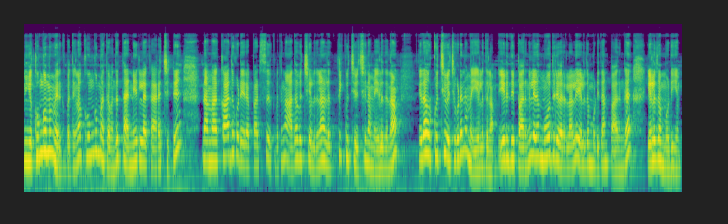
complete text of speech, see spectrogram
நீங்கள் குங்குமம் இருக்குது பார்த்தீங்களா குங்குமத்தை வந்து தண்ணீரில் கரைச்சிட்டு நம்ம காது குடையிற பர்ஸ் இருக்குது பார்த்தீங்களா அதை வச்சு எழுதலாம். அல்லது தீக்குச்சி வச்சு நம்ம எழுதலாம். ஏதாவது ஒரு குச்சி வச்சு கூட நம்ம எழுதலாம். எழுதி பாருங்கள். இல்லைன்னா மோதிரி விரலால் எழுத முடியுதான்னு பாருங்கள். எழுத முடியும்.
